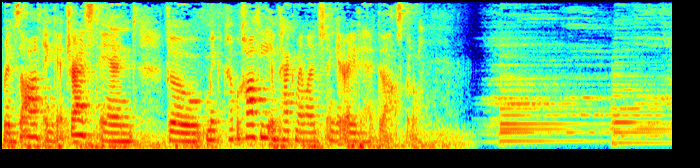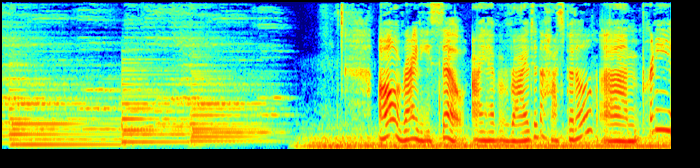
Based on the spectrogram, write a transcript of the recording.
rinse off and get dressed and go make a cup of coffee and pack my lunch and get ready to head to the hospital. Alrighty, so I have arrived at the hospital um, pretty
